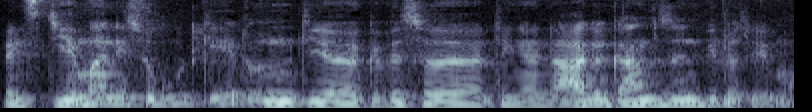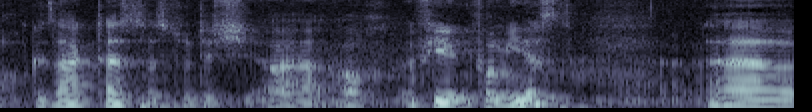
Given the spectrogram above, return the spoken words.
Wenn es dir mal nicht so gut geht und dir gewisse Dinge nahegegangen sind, wie du es eben auch gesagt hast, dass du dich äh, auch viel informierst äh,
